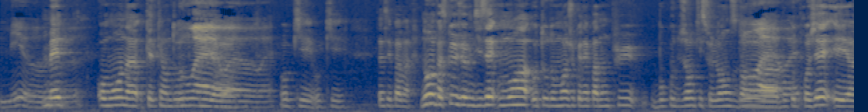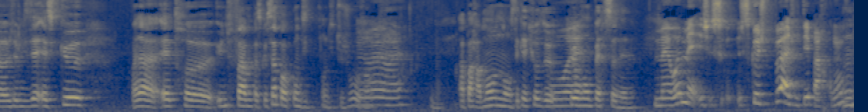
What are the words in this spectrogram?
Mais. euh, Mais- Au moins, on a quelqu'un d'autre. Ouais, qui, ouais, euh, ouais, ouais. Ok, ok. Ça, c'est pas mal. Non, parce que je me disais, moi, autour de moi, je connais pas non plus beaucoup de gens qui se lancent dans Ouais, euh, beaucoup ouais. de projets. Et euh, je me disais, est-ce que, voilà, être euh, une femme, parce que ça, on dit, on dit toujours, Ouais, hein. apparemment, non, c'est quelque chose de purement personnel. Mais ouais, mais je- ce ce que je peux ajouter par contre, Mhm.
